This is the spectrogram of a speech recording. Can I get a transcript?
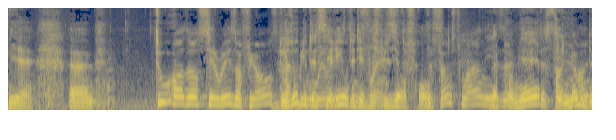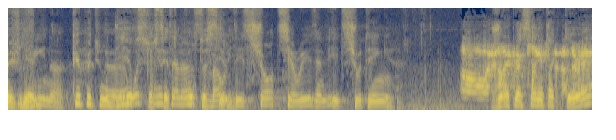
Yeah. Um, Two other series of yours Deux autres de tes séries ont été diffusées en France. La première est L'homme de Vienne. Que peux-tu nous Uh, dire sur cette courte série Je remplaçais un autre acteur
